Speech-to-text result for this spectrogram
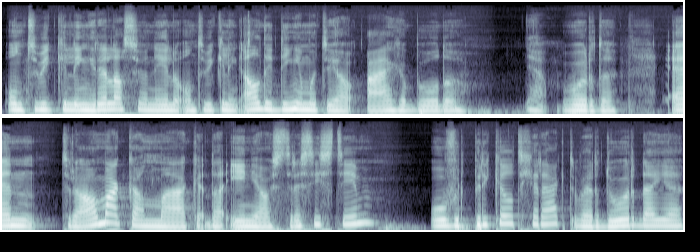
ontwikkeling, relationele ontwikkeling. Al die dingen moeten jou aangeboden Ja. worden. En trauma kan maken dat één jouw stresssysteem overprikkeld geraakt, waardoor dat je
